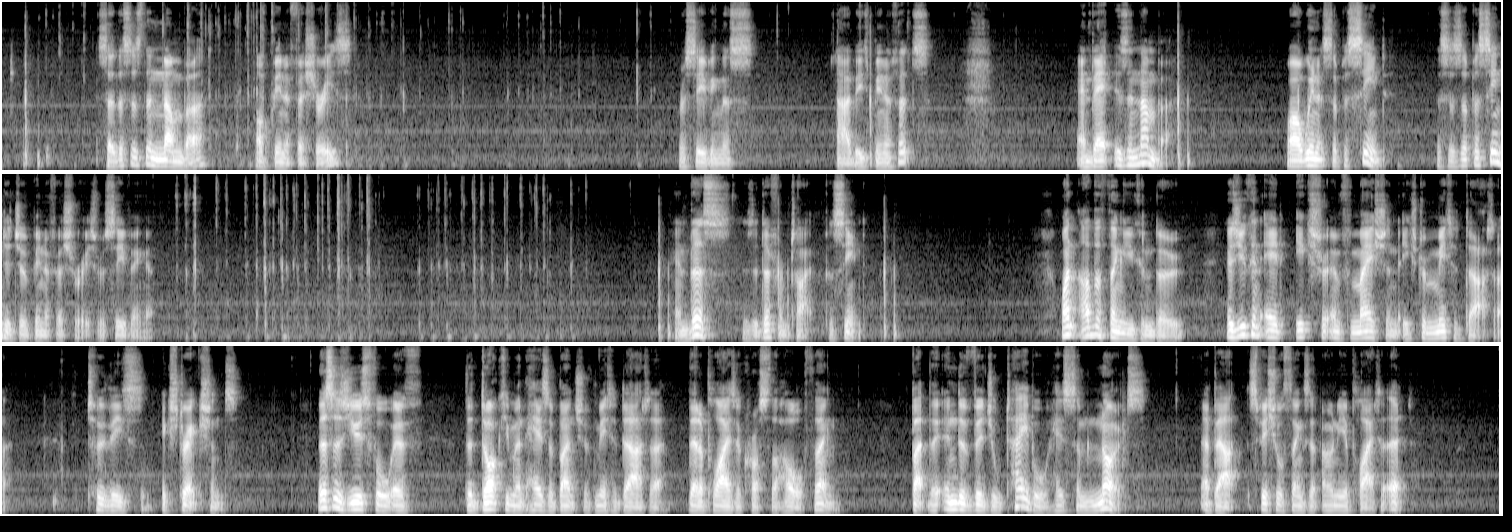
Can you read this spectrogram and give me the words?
So this is the number of beneficiaries receiving this uh, these benefits and that is a number. While when it's a percent, this is a percentage of beneficiaries receiving it. And this is a different type, percent. One other thing you can do is you can add extra information, extra metadata to these extractions. This is useful if the document has a bunch of metadata that applies across the whole thing but the individual table has some notes about special things that only apply to it.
